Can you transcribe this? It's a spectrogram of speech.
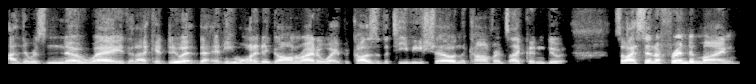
I, there was no way that I could do it. That, and he wanted it gone right away because of the TV show and the conference. I couldn't do it. So I sent a friend of mine,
